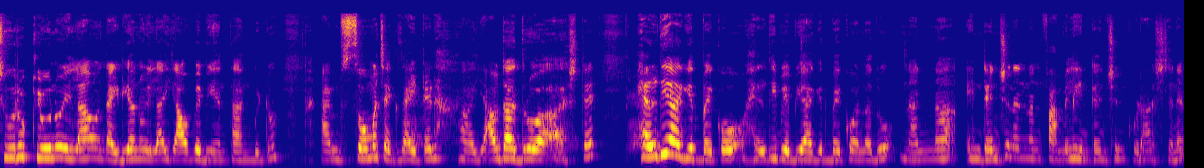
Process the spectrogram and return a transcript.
ಚೂರು ಕ್ಲೂನೂ ಇಲ್ಲ ಒಂದು ಐಡಿಯಾನೂ ಇಲ್ಲ ಯಾವ ಬೇಬಿ ಅಂತ ಅಂದ್ಬಿಟ್ಟು. I am so much excited ಯಾವುದಾದ್ರೂ ಅಷ್ಟೇ. ಹೆಲ್ದಿ ಆಗಿರಬೇಕು ಹೆಲ್ದಿ ಬೇಬಿ ಆಗಿರಬೇಕು ಅನ್ನೋದು ನನ್ನ ಇಂಟೆನ್ಷನ್ ಆ್ಯಂಡ್ ನನ್ನ ಫ್ಯಾಮಿಲಿ ಇಂಟೆನ್ಷನ್ ಕೂಡ ಅಷ್ಟೇ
